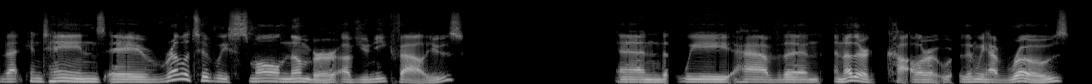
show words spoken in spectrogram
that contains a relatively small number of unique values, and we have then another column, then we have rows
